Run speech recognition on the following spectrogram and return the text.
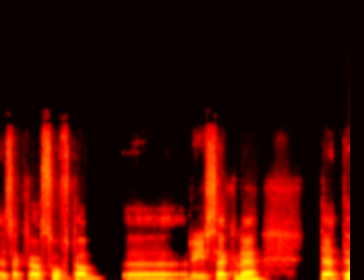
ezekre a softabb uh, részekre, tehát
